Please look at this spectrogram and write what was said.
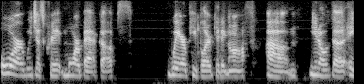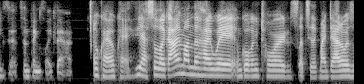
or we just create more backups where people are getting off, um, you know, the exits and things like that. Okay, okay. Yeah. So like I'm on the highway, I'm going towards, let's see, like my dad always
